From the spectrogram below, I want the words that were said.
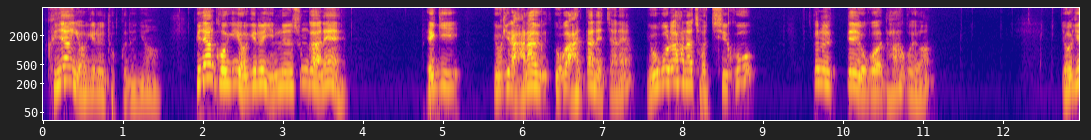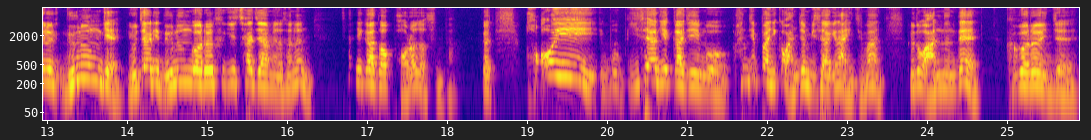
그냥 여기를 뒀거든요. 그냥 거기 여기를 있는 순간에 백이 여기를 안 하고 요거 안 따냈잖아요. 요거를 하나 젖히고 끊을 때 요거 다 하고요. 여기를 느는 게, 요 자리 느는 거를 흙이 차지하면서는 차이가 더 벌어졌습니다. 그러니까 거의 뭐 미세하게까지 뭐 한집 바니까 완전 미세하게는 아니지만 그래도 왔는데 그거를 이제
